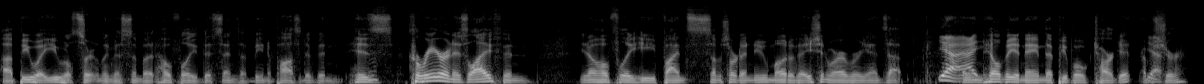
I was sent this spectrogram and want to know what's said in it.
Uh, BYU will certainly miss him, but hopefully this ends up being a positive in his mm-hmm. career and his life, and you know, hopefully he finds some sort of new motivation wherever he ends up. Yeah, and I, he'll be a name that people target. I'm yeah. sure.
